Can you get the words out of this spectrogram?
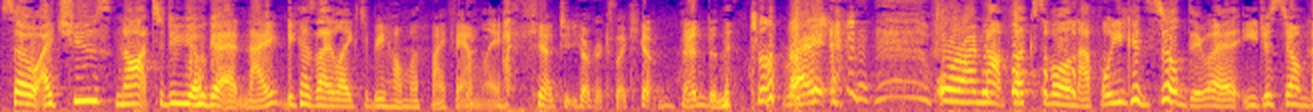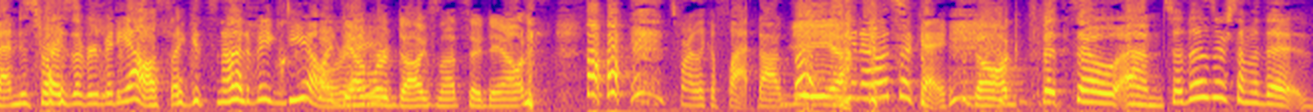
So I choose not to do yoga at night because I like to be home with my family. I can't do yoga because I can't bend in that it. right? or I'm not flexible enough. Well, you can still do it. You just don't bend as far as everybody else. Like it's not a big deal. My right? downward dog's not so down. it's more like a flat dog. But, Yeah. you know, it's okay. It's a dog. But so, um, so those are some of the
